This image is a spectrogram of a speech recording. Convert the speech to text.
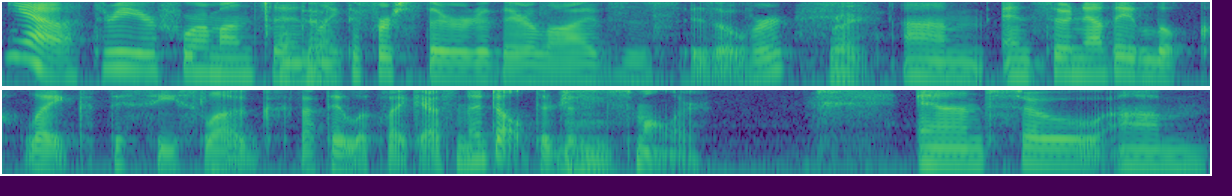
yeah, three or four months in, Okay. like the first third of their lives is is over. Right. Um, and so now they look like the sea slug that they look like as an adult. They're just smaller. And so, um,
